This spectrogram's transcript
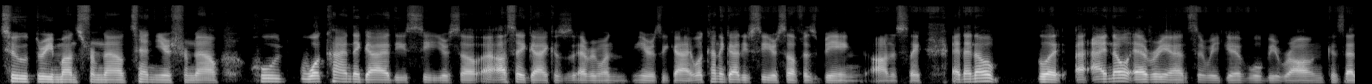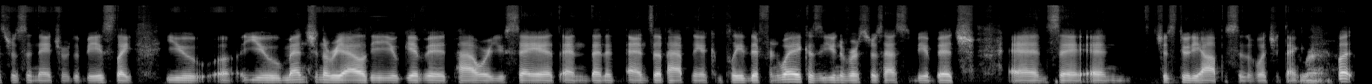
Two three months from now ten years from now who what kind of guy do you see yourself i'll say guy because everyone here is a guy. What kind of guy do you see yourself as being honestly? And i know like I know every answer we give will be wrong because that's just the nature of the beast. Like you, uh, you mention the reality, you give it power, you say it, and then it ends up happening a completely different way because the universe just has to be a bitch and say and just do the opposite of what you think. Right. But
